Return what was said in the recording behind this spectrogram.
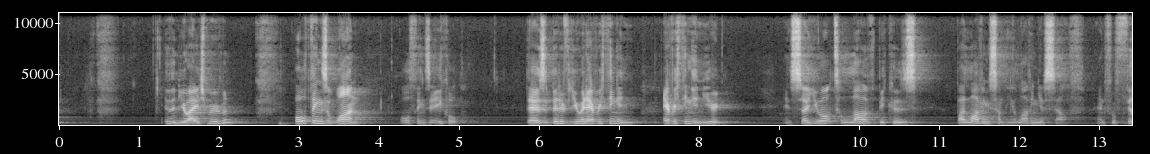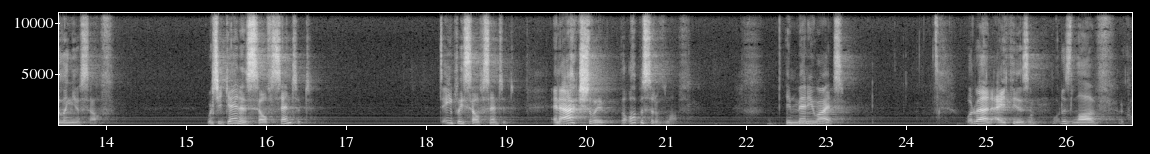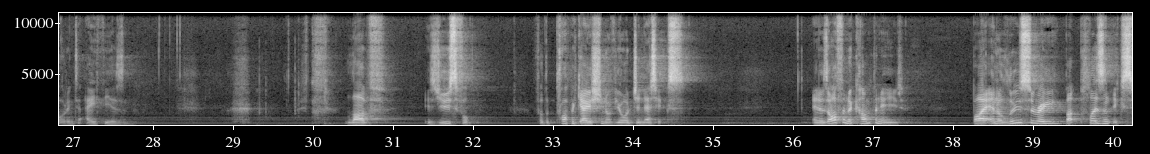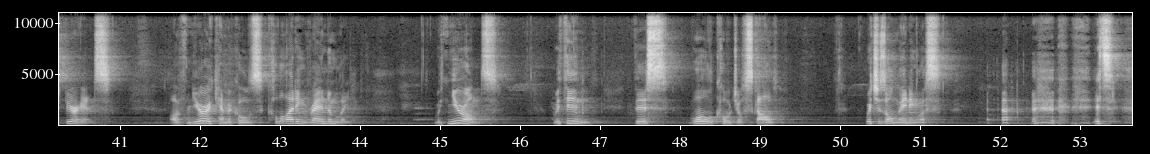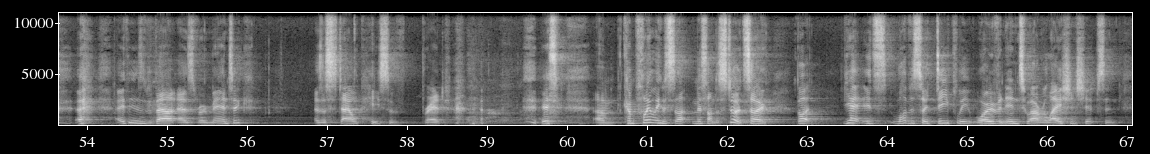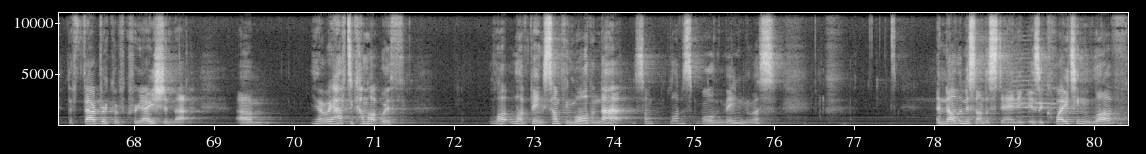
in the New Age movement, all things are one all things are equal. There's a bit of you in everything and everything in you. And so you ought to love because by loving something, you're loving yourself and fulfilling yourself, which again is self centered, deeply self centered, and actually the opposite of love in many ways. What about an atheism? What is love according to atheism? Love is useful for the propagation of your genetics and is often accompanied by an illusory but pleasant experience of neurochemicals colliding randomly with neurons within this wall called your skull, which is all meaningless. it's uh, atheism is about as romantic as a stale piece of bread. it's um, completely mis- misunderstood. So but yet, it's, love is so deeply woven into our relationships and the fabric of creation that um, you know, we have to come up with love being something more than that. Some, love's more than meaningless. Another misunderstanding is equating love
